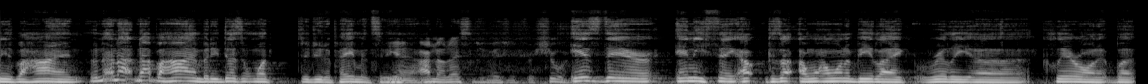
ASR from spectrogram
he's behind. Not not behind, but he doesn't want to do the payments anymore. Yeah, I know that situation for sure. Is there anything? Because I, I, I want to be like really uh, clear on it, but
